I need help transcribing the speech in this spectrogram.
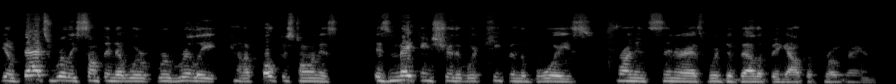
you know, that's really something that we're we're really kind of focused on is is making sure that we're keeping the boys front and center as we're developing out the program.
